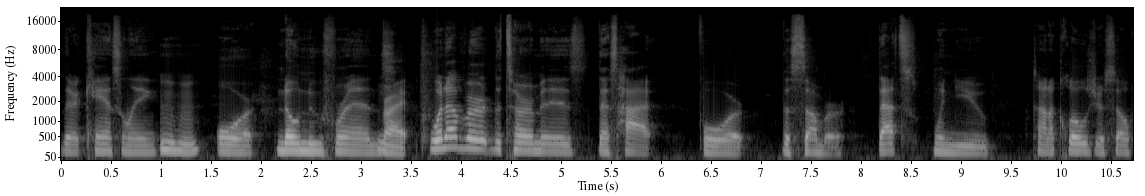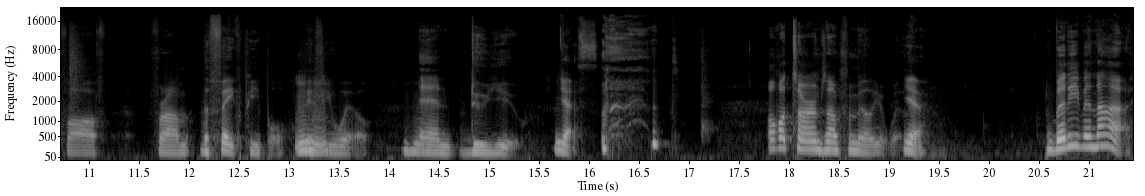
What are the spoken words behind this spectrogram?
They're canceling Mm-hmm. or no new friends. Right. Whatever the term is that's hot for the summer, that's when you kind of close yourself off from the fake people, if Mhm. you will, and do you. Yes. All terms I'm familiar with. yeah. But even I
